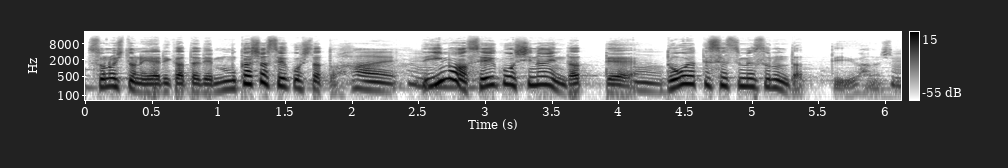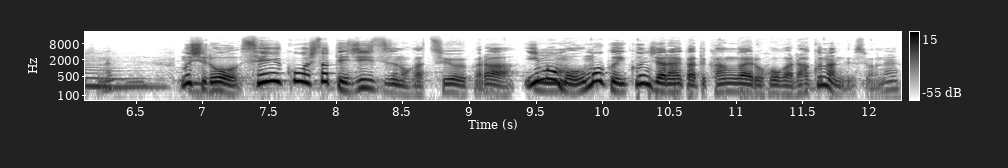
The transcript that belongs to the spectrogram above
その人のやり方で昔は成功したと。はい。で今は成功しないんだってうん。どうやって説明するんだっていう話ですね、うん。むしろ成功したって事実の方が強いから今もうまくいくんじゃないかって考える方が楽なんですよね、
